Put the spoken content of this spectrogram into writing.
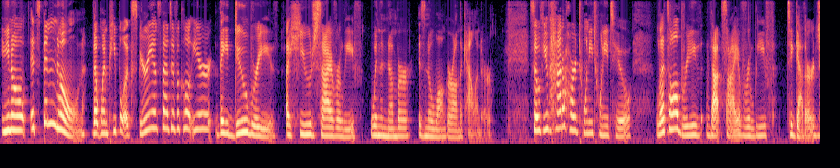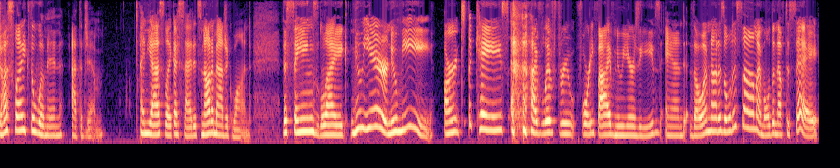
You know, it's been known that when people experience that difficult year, they do breathe a huge sigh of relief when the number is no longer on the calendar. So if you've had a hard 2022, let's all breathe that sigh of relief together, just like the woman at the gym. And yes, like I said, it's not a magic wand. The sayings like, New Year, New Me, aren't the case. I've lived through 45 New Year's Eves, and though I'm not as old as some, I'm old enough to say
